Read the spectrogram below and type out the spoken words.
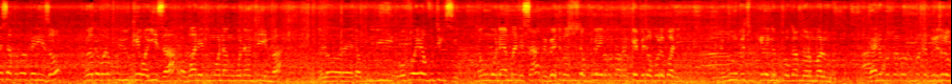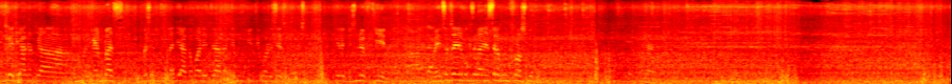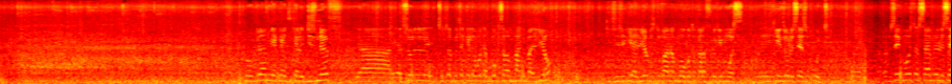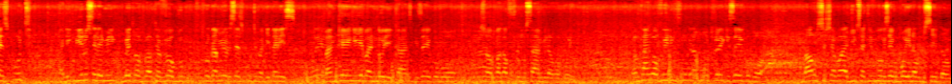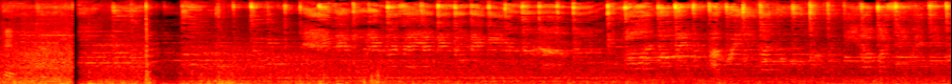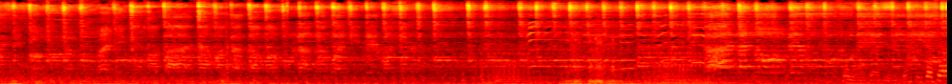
okalesa papapirizo muloke bwana ku UK wayiza obwane tungona ngona mbimba lore tabuli ovoina sa, tangona yamanisa bebetu basuta bulai papa kembe tabole kwani nguru petu kile ngem program normal mo yani papa papa kabirizo vutika diaka kya kembas basi vutika diaka bwana diaka temkizi wala sesu kut kile 19 kile mais ça ça il faut que ça gagne c'est la France beaucoup programme ya le 19 ya ya zole bita kile moja box ba mpango ba Lyon kijiji ya Lyon situvana moko kutoka Fuluki Mosi kinzo le 16 août kabisa hivi mosi samedi le 16 août hadi kuyelo selemi betu ba taviwa group programme yo le 16 août ba guitariste bangengi ya bandoi katikiza iko bo so mpaka fulumu sambi la kwa boy bampango vuidi fulumu na moto ikiza iko bo ba usisha ba jipsa timu kiza iko bo ina kutusida okay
